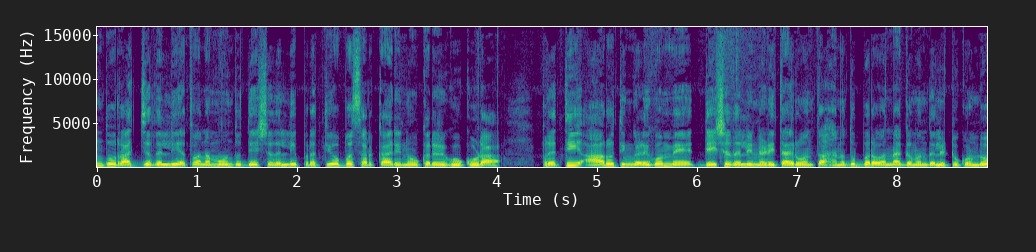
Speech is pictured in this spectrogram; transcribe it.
ಒಂದು ರಾಜ್ಯದಲ್ಲಿ ಅಥವಾ ನಮ್ಮ ಒಂದು ದೇಶದಲ್ಲಿ ಪ್ರತಿಯೊಬ್ಬ ಸರ್ಕಾರಿ ನೌಕರರಿಗೂ ಕೂಡ ಪ್ರತಿ ಆರು ತಿಂಗಳಿಗೊಮ್ಮೆ ದೇಶದಲ್ಲಿ ನಡೀತಾ ಇರುವಂಥ ಹಣದುಬ್ಬರವನ್ನು ಗಮನದಲ್ಲಿಟ್ಟುಕೊಂಡು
